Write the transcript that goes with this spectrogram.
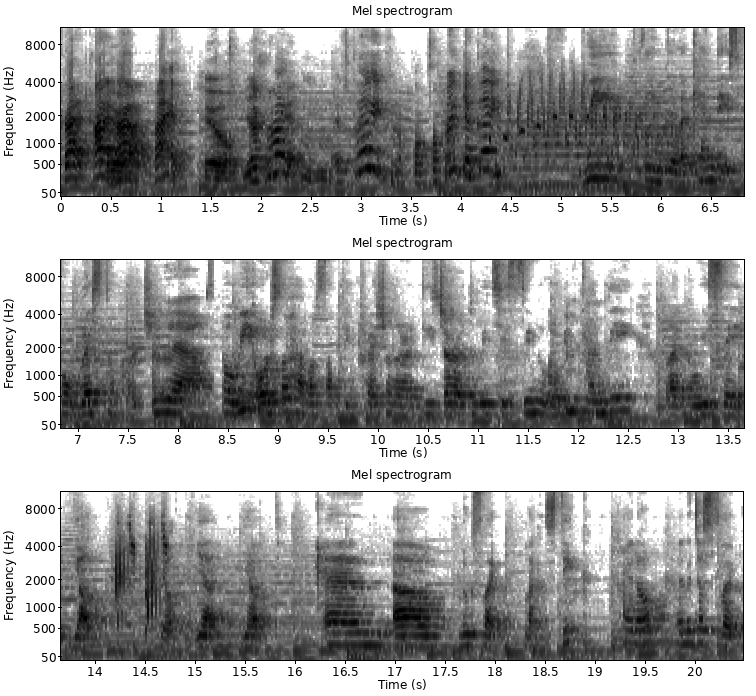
Try it, try it, try it, try it. Ew. Just try it. Mm-mm. It's cake. Take the cake. We think uh, like candy is for Western culture. Yeah. But we also have a something traditional dessert which is similar with candy. Like we say yeot. Yo. Yeah, yeot. And um, looks like like a stick, kind know, And it just like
